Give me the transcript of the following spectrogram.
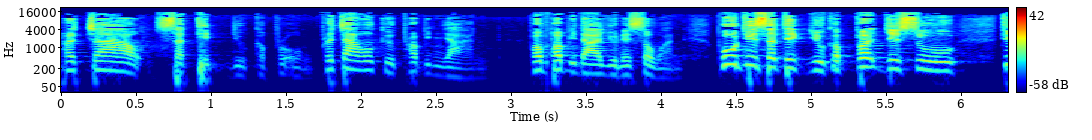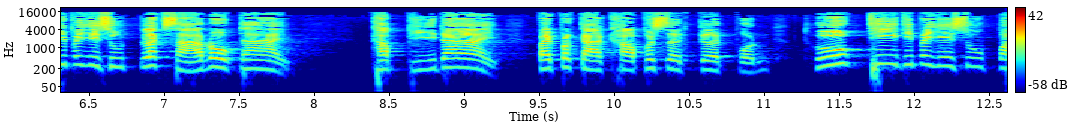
พระเจ้าสถิตอยู่กับพระองค์ พระเจ้าก็คือพระวิญญาณ เพราะพระบิดาอยู่ในสวรรค์ ผู้ที่สถิตอยู่กับพระเยซู ที่พระเยซูรักษาโรคได้ ขับผีได้ไปประกาศข่าวประเสริฐเกิดผล ทุกที่ที่พระเยซูไป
